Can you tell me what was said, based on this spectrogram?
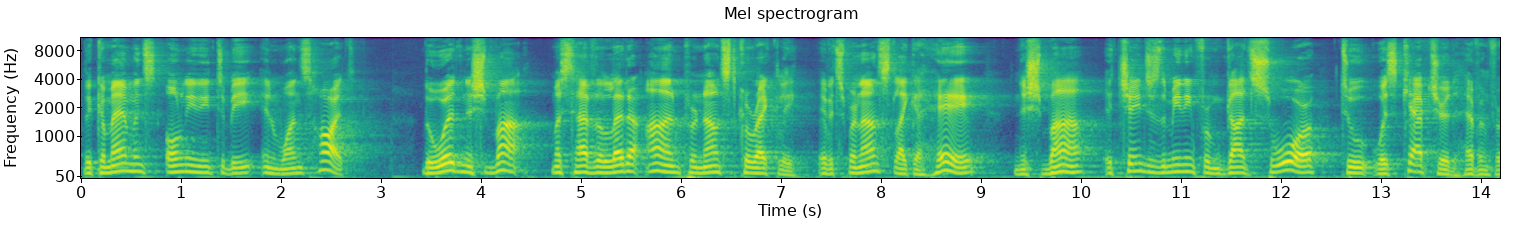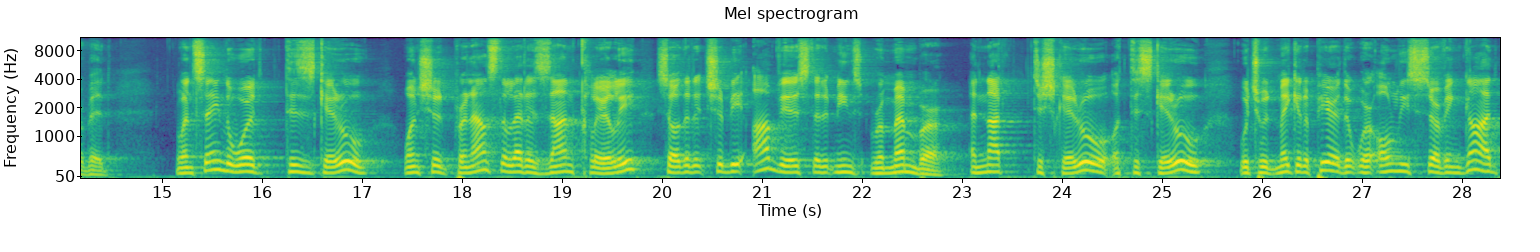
the commandments only need to be in one's heart. The word nishba must have the letter ayin pronounced correctly. If it's pronounced like a he, nishba, it changes the meaning from God swore to was captured, heaven forbid. When saying the word tizkeru, one should pronounce the letter zayin clearly so that it should be obvious that it means remember and not tishkeru or tiskeru, which would make it appear that we're only serving God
